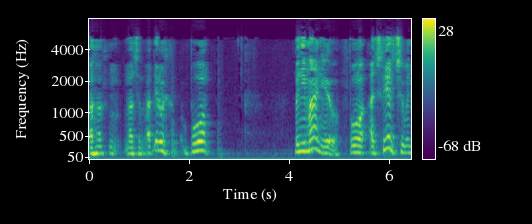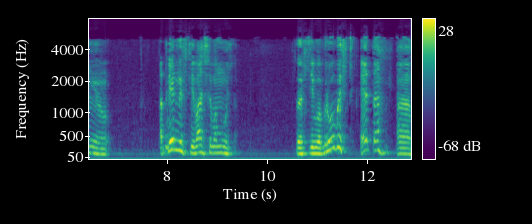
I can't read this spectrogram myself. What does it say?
значит, во-первых, по пониманию, по очерчиванию потребностей вашего мужа. То есть его грубость – это э,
